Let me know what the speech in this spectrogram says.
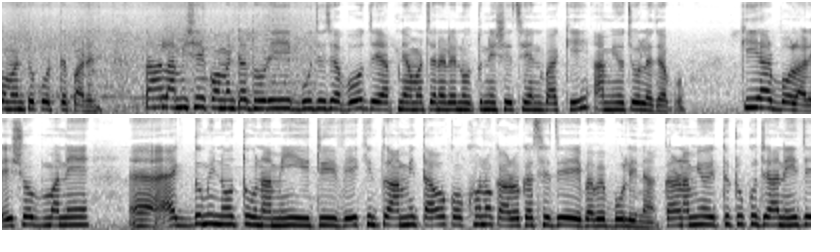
কমেন্টও করতে পারেন। তাহলে আমি সেই কমেন্টটা ধরেই বুঝে যাব যে আপনি আমার চ্যানেলে নতুন এসেছেন বা কি, আমিও চলে যাব। কি আর বলার, এসব মানে একদমই নতুন আমি ইউটিউবে, কিন্তু আমি তাও কখনো কারও কাছে যে এভাবে বলি না। কারণ আমি এতটুকু জানি যে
